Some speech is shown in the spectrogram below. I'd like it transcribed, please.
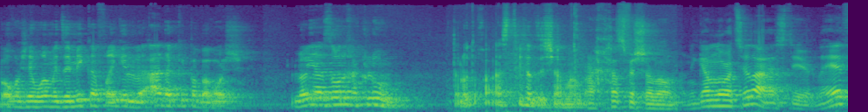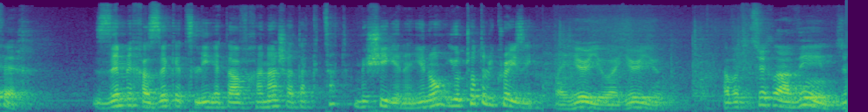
ברוך השם רואים את זה מכף רגל ועד הכיפה בראש. לא יעזור לך כלום. אתה לא תוכל להסתיר את זה שם. אה, חס ושלום. אני גם לא רוצה להסתיר, להפך. זה מחזק אצלי את ההבחנה שאתה קצת משיגן, you know? You're totally crazy. I hear you, I hear you. אבל אתה צריך להבין, זה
